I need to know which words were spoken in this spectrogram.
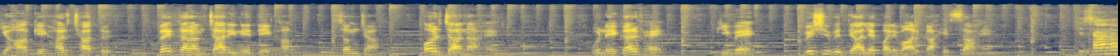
यहाँ के हर छात्र व कर्मचारी ने देखा समझा और जाना है। उन्हें गर्व है कि वे विश्वविद्यालय परिवार का हिस्सा हैं। किसानों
